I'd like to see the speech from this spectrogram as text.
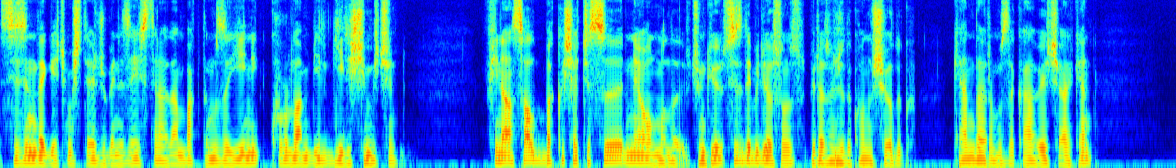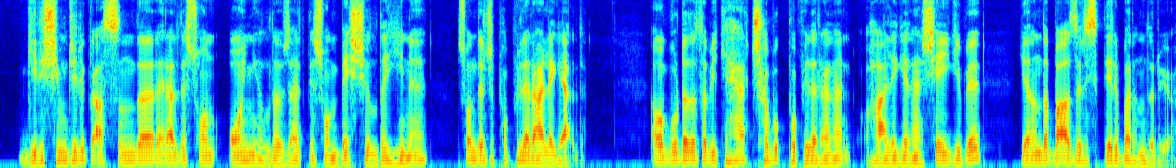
sizin de geçmiş tecrübenize istinaden baktığımızda yeni kurulan bir girişim için finansal bakış açısı ne olmalı? Çünkü siz de biliyorsunuz biraz önce de konuşuyorduk kendi aramızda kahve içerken. Girişimcilik aslında herhalde son 10 yılda özellikle son 5 yılda yine son derece popüler hale geldi. Ama burada da tabii ki her çabuk popüler hale gelen şey gibi yanında bazı riskleri barındırıyor.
